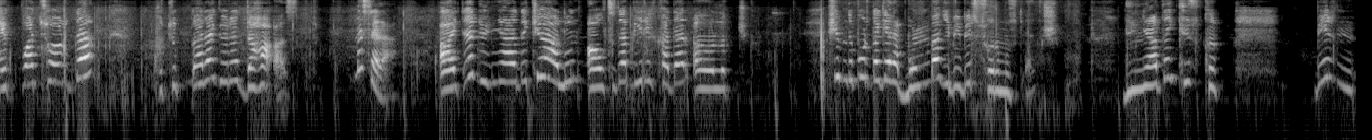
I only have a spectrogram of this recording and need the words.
Ekvatorda kutuplara göre daha azdır. Mesela ayda dünyadaki ağırlığın altıda biri kadar ağırlık çıkar. Şimdi burada gene bomba gibi bir sorumuz gelmiş. Dünyada 240 bir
